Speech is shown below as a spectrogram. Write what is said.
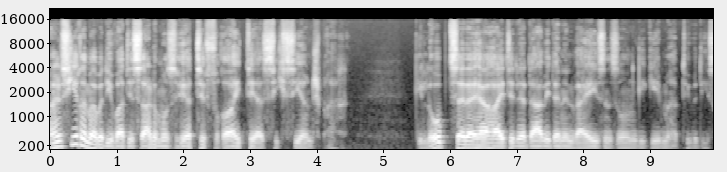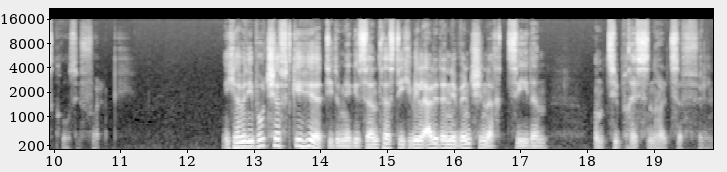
Als Hiram aber die Worte Salomos hörte, freute er sich sehr und sprach, Gelobt sei der Herr heute, der David einen weisen Sohn gegeben hat über dies große Volk. Ich habe die Botschaft gehört, die du mir gesandt hast, ich will alle deine Wünsche nach Zedern und Zypressenholz erfüllen.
